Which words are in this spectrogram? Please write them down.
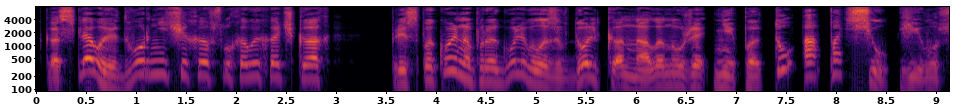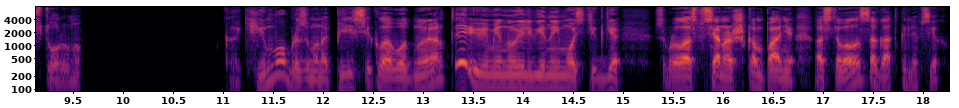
Костлявая дворничиха в слуховых очках преспокойно прогуливалась вдоль канала, но уже не по ту, а по сю его сторону. Каким образом она пересекла водную артерию, минуя львиный мостик, где собралась вся наша компания, оставалась загадкой для всех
